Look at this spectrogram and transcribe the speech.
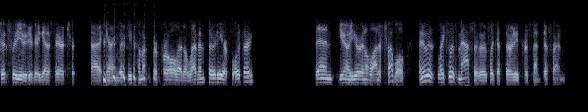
good for you. You're going to get a fair tr- uh, hearing. but if you come up for parole at 11:30 or 4:30, then you know you're in a lot of trouble. And it was like it was massive. It was like a 30 percent difference.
